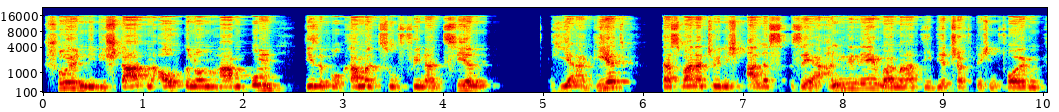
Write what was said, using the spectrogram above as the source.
Schulden, die die Staaten aufgenommen haben, um diese Programme zu finanzieren, hier agiert. Das war natürlich alles sehr angenehm, weil man hat die wirtschaftlichen Folgen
